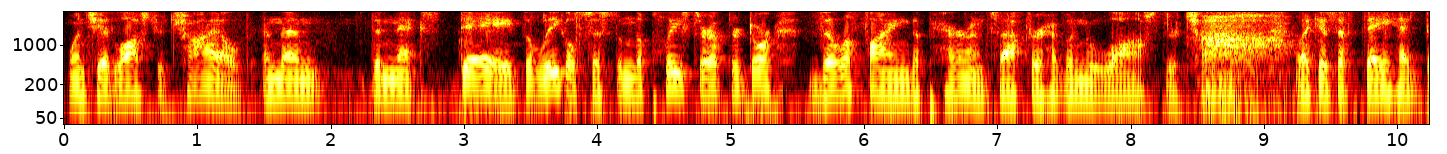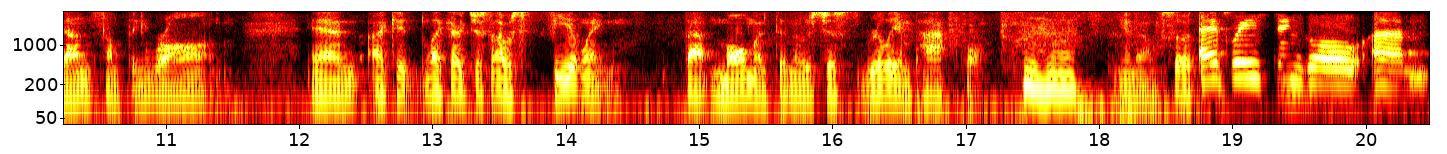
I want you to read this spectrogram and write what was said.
when she had lost her child, and then the next day, the legal system, the police, they're at their door vilifying the parents after having lost their child, like as if they had done something wrong. And I could, like, I just, I was feeling that moment, and it was just really impactful. You know, so it's just- Every single um,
